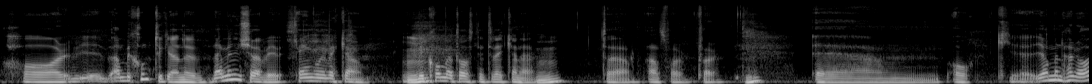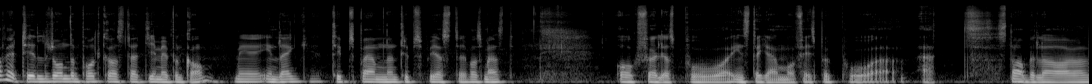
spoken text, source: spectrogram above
har ambition tycker jag nu. Nej men nu kör vi en gång i veckan. Mm. Det kommer ett avsnitt i veckan här. Mm. tar jag ansvar för. Mm. Ehm, och eh, ja men hör av er till rondenpodcast.gmail.com med inlägg, tips på ämnen, tips på gäster, vad som helst. Och följ oss på Instagram och Facebook på att snabela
